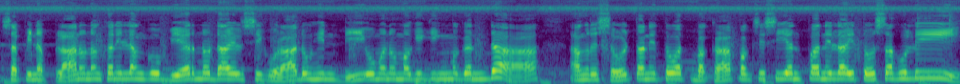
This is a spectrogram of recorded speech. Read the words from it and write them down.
sa pinaplano ng kanilang gobyerno dahil siguradong hindi umano magiging maganda ang resulta nito at baka pagsisiyan pa nila ito sa huli.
